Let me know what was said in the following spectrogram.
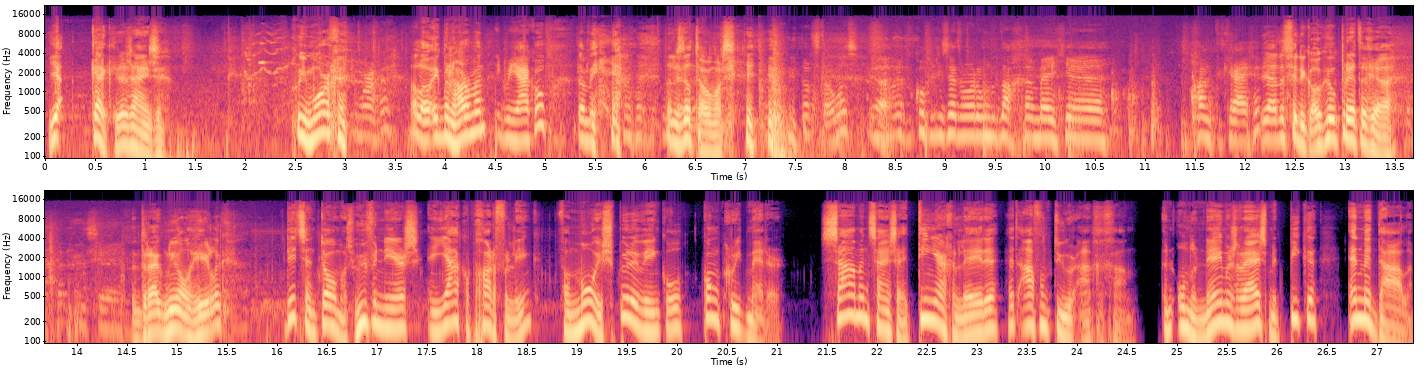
Ja, kijk, daar zijn ze. Goedemorgen. Goedemorgen. Hallo, ik ben Harmen. Ik ben Jacob. Dan, ben je, dan is dat Thomas. Dat is Thomas. Ja. Even koffie gezet worden om de dag een beetje eh, op gang te krijgen. Ja, dat vind ik ook heel prettig, ja. Het ruikt nu al heerlijk. Dit zijn Thomas Huveneers en Jacob Garverlink van mooie spullenwinkel Concrete Matter. Samen zijn zij tien jaar geleden het avontuur aangegaan. Een ondernemersreis met pieken en met dalen.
